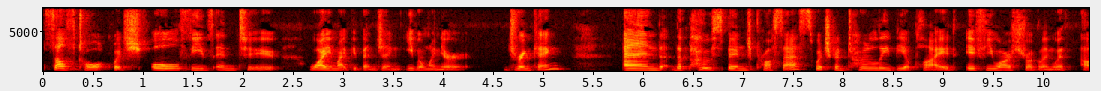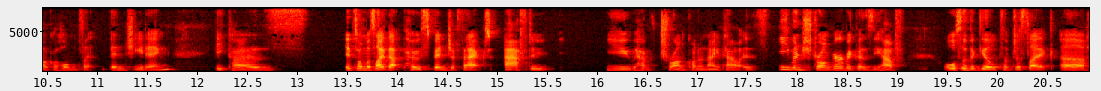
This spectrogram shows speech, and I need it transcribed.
self talk, which all feeds into why you might be binging, even when you're drinking, and the post binge process, which can totally be applied if you are struggling with alcohol binge eating, because it's almost like that post binge effect after you have drunk on a night out is even stronger because you have also the guilt of just like, ugh,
